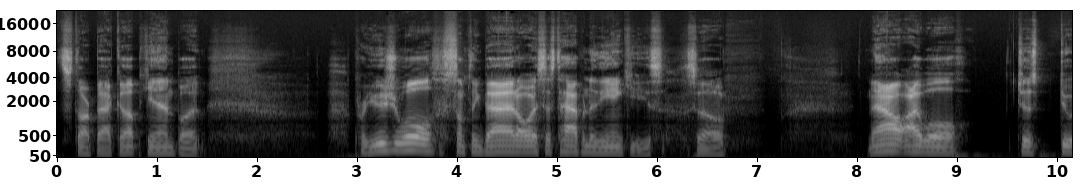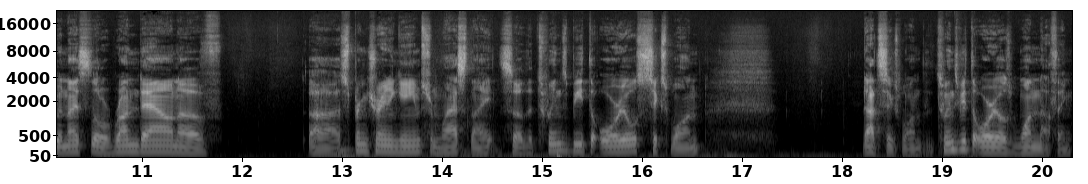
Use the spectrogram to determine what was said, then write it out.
start back up again, but per usual, something bad always has to happen to the Yankees. So now I will just do a nice little rundown of uh, spring training games from last night. So the Twins beat the Orioles 6 1. Not 6 1. The Twins beat the Orioles 1 0.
